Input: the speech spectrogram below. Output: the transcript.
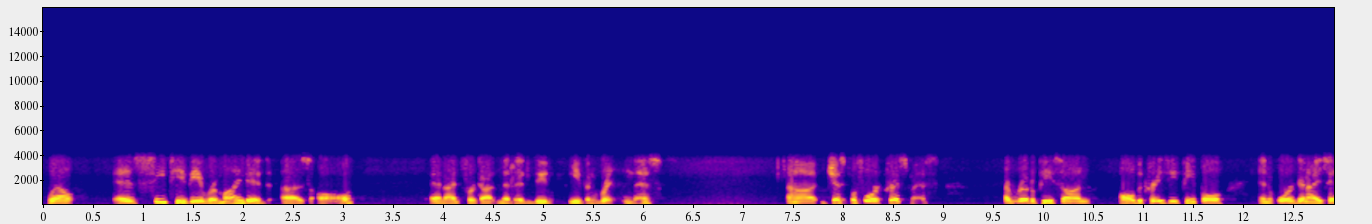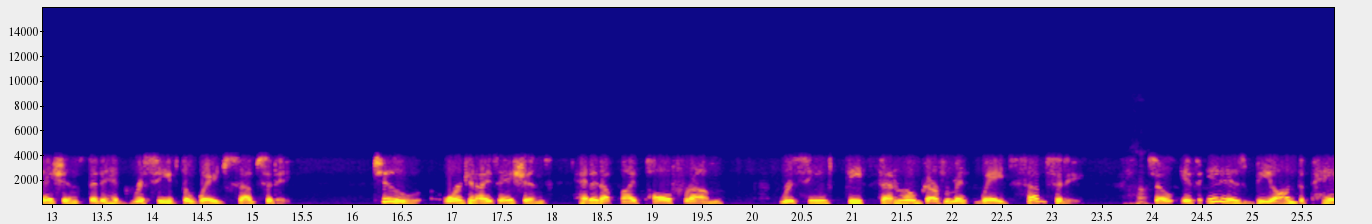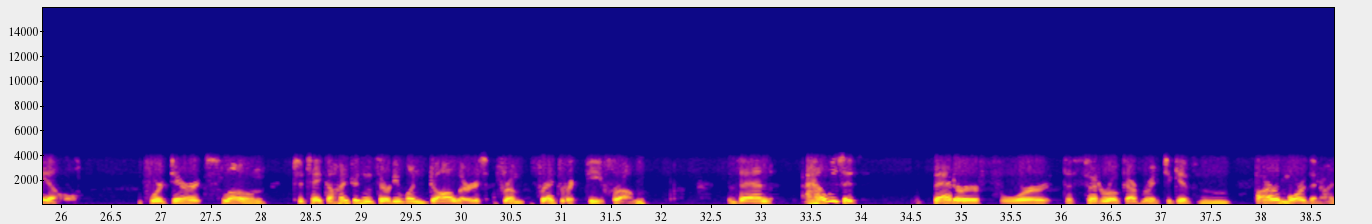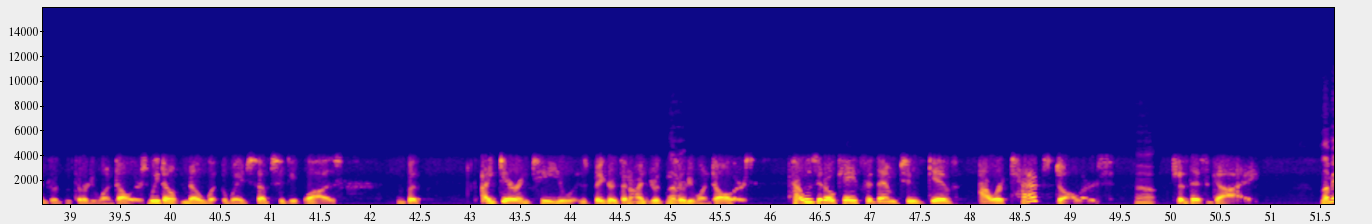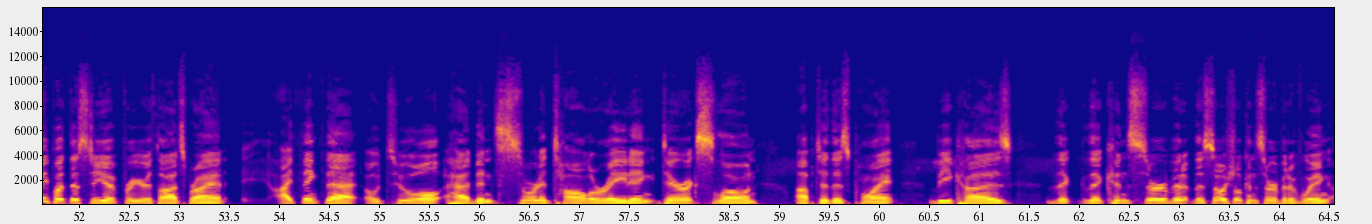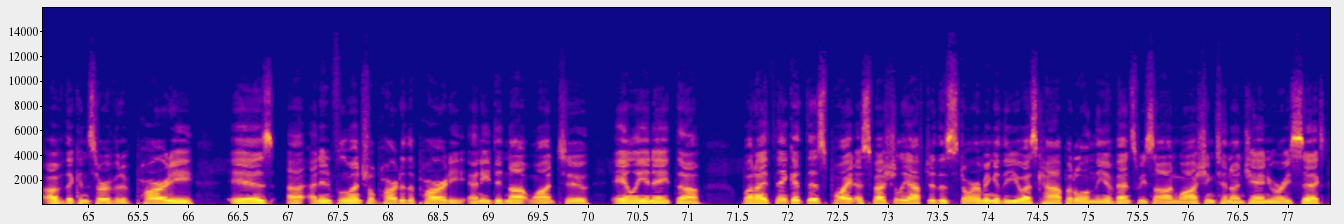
Well, as CTV reminded us all, and I'd forgotten that it had even written this, uh, just before Christmas, I wrote a piece on all the crazy people and organizations that had received the wage subsidy. Two organizations headed up by Paul Fromm received the federal government wage subsidy. So if it is beyond the pale for Derek Sloan to take $131 from Frederick P. Fromm, then how is it better for the federal government to give m- far more than $131? We don't know what the wage subsidy was, but I guarantee you it was bigger than $131. How is it okay for them to give our tax dollars Oh. to this guy? Let me put this to you for your thoughts, Brian. I think that O'Toole had been sort of tolerating Derek Sloan up to this point because the the conservative, the social conservative wing of the Conservative Party is uh, an influential part of the party, and he did not want to alienate them. But I think at this point, especially after the storming of the U.S. Capitol and the events we saw in Washington on January 6th,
